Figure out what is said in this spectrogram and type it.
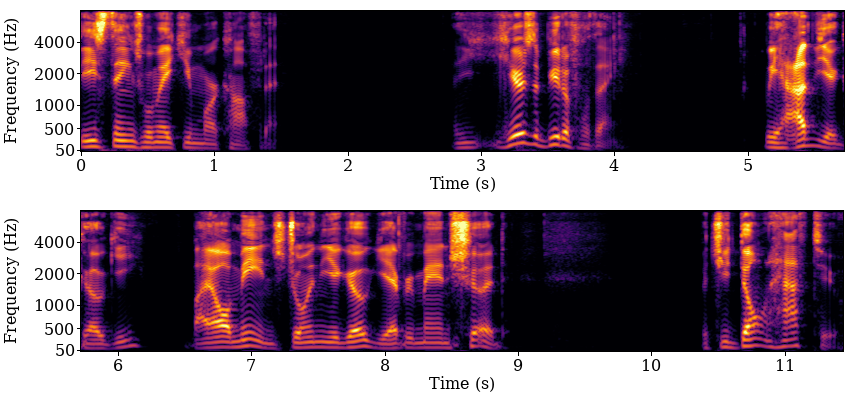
These things will make you more confident. And here's the beautiful thing we have the Agoge. By all means, join the Agoge. Every man should. But you don't have to.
